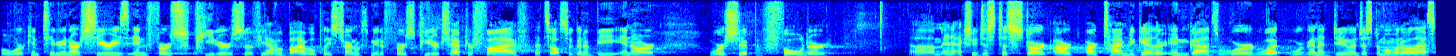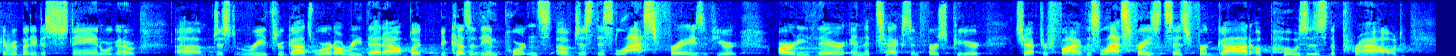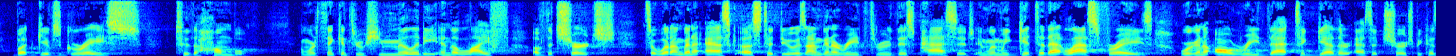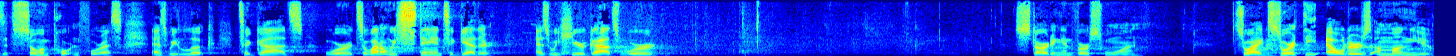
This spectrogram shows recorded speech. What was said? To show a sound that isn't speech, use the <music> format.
Well, we're continuing our series in 1 Peter. So if you have a Bible, please turn with me to 1 Peter chapter 5. That's also going to be in our worship folder. Um, and actually, just to start our, our time together in God's Word, what we're going to do in just a moment, I'll ask everybody to stand. We're going to uh, just read through God's Word. I'll read that out. But because of the importance of just this last phrase, if you're already there in the text in 1 Peter chapter 5, this last phrase it says, For God opposes the proud but gives grace to the humble. And we're thinking through humility in the life of the church. So, what I'm going to ask us to do is, I'm going to read through this passage, and when we get to that last phrase, we're going to all read that together as a church because it's so important for us as we look to God's word. So, why don't we stand together as we hear God's word? Starting in verse 1. So, I exhort the elders among you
